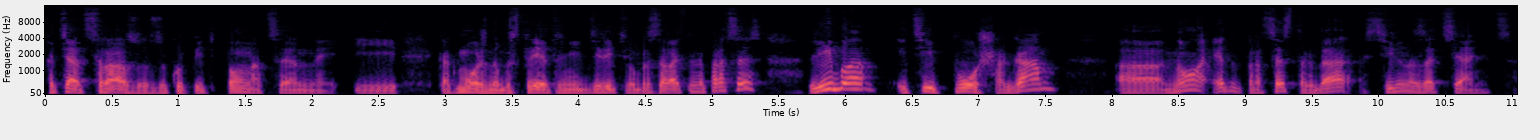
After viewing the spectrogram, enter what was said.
хотят сразу закупить полноценный и как можно быстрее это внедрить в образовательный процесс, либо идти по шагам, а, но этот процесс тогда сильно затянется.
